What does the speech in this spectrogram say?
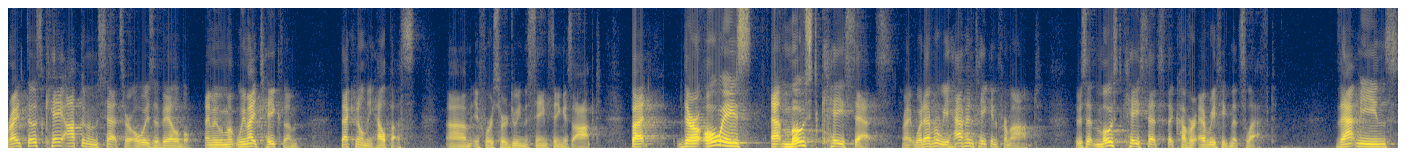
right? Those k optimum sets are always available. I mean, we, might take them. That can only help us um, if we're sort of doing the same thing as opt. But there are always, at most, k sets, right? Whatever we haven't taken from opt, there's at most k sets that cover everything that's left. That means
